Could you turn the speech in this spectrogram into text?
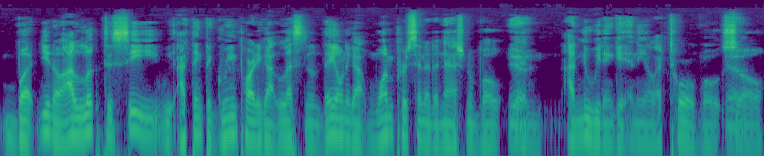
but you know I looked to see. We, I think the Green Party got less than they only got one percent of the national vote, Yeah. and I knew we didn't get any electoral votes, so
